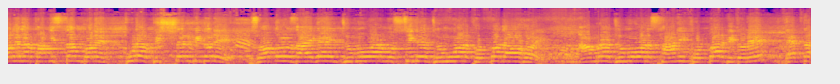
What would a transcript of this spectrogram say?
বলেন আর পাকিস্তান বলেন পুরো বিশ্বের ভিতরে যত জায়গায় জুমুয়ার মসজিদে জুমুয়ার খুতবা দেওয়া হয় আমরা জুমুয়ার স্থানীয় খুতবার ভিতরে একটা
